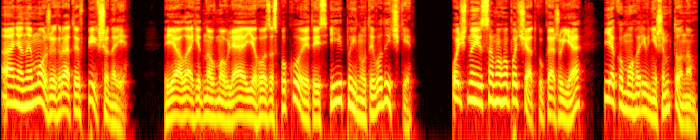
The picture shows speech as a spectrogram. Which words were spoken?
Аня не може грати в пікшенері. Я лагідно вмовляю його заспокоїтись і пийнути водички. Почни із самого початку, кажу я, якомога рівнішим тоном.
